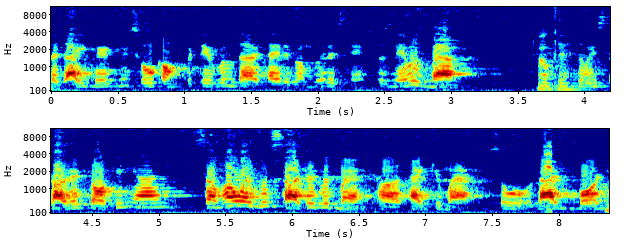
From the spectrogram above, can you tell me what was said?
the guy made me so comfortable that I remember his name. His name was Ma'am. Okay. So we started talking, and somehow I just started with Ma'am. Uh, thank you, Ma'am. So that bond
